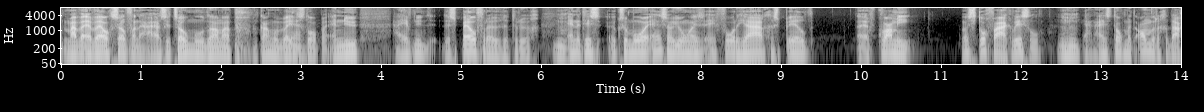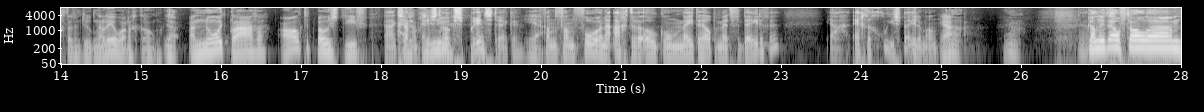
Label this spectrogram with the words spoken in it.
maar wel zo van, nou, als het zo moet, dan, eh, pff, dan kan ik me beter Ja. stoppen. En nu, hij heeft nu de spelvreugde terug. Hmm. En het is ook zo mooi, hè, zo'n jongen is, heeft vorig jaar gespeeld, eh, kwam hij, was hij toch vaak wissel. Mhm. Ja, en hij is toch met andere gedachten natuurlijk naar Leeuwarden gekomen. Ja. Maar nooit klagen, altijd positief. Ja, ik zag En- hem en gisteren nu- ook sprints trekken. Ja. Van, van voren naar achteren ook om mee te helpen met verdedigen. Ja, echt een goede speler man. Ja. Ja. Ja. Kan dit elftal... ehm,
